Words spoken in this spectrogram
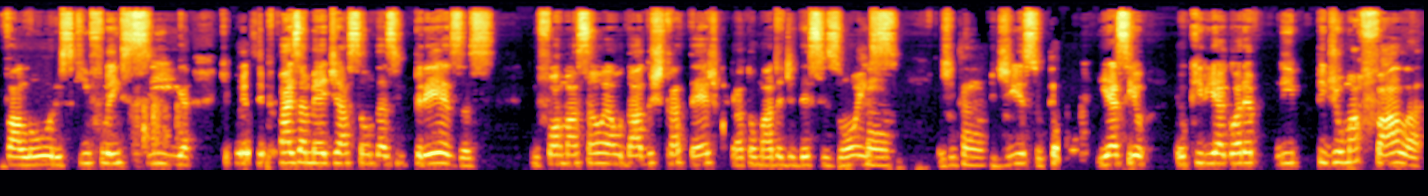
valores, que influencia, que, por exemplo, faz a mediação das empresas. Informação é o dado estratégico para a tomada de decisões. Sim. A gente sabe disso. E assim, eu, queria agora lhe pedir uma fala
